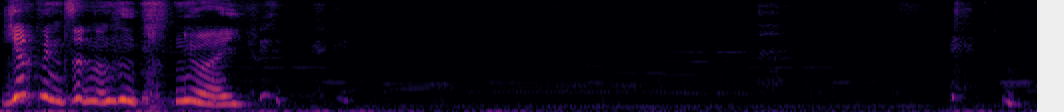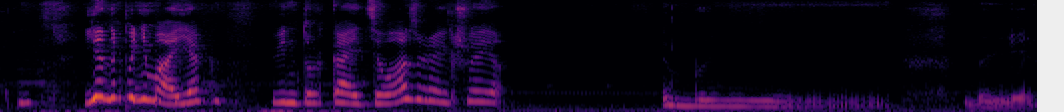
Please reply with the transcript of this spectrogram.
Як він це Ай. Я не розумію, як він торкається лазера, якщо я. Блін. Блін.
